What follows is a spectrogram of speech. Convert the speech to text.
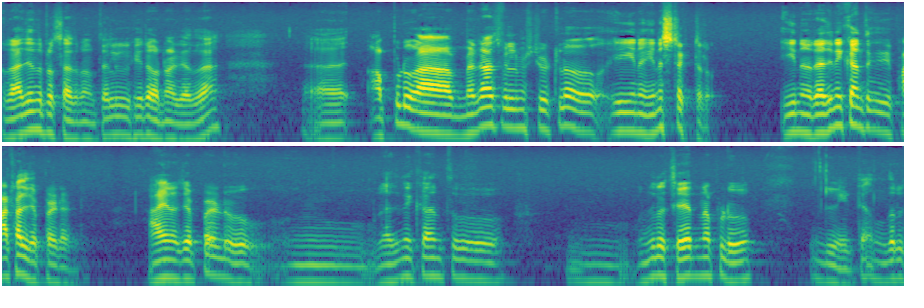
రాజేంద్ర ప్రసాద్ మన తెలుగు హీరో ఉన్నాడు కదా అప్పుడు ఆ మెడ్రాస్ ఫిల్మ్ ఇన్స్టిట్యూట్లో ఈయన ఇన్స్ట్రక్టరు. ఈయన రజనీకాంత్కి పాఠాలు చెప్పాడండి. ఆయన చెప్పాడు రజనీకాంత్ ఇందులో చేరినప్పుడు ఏంటి అందరూ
